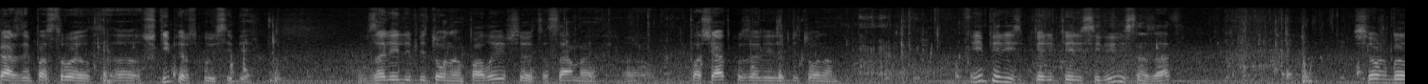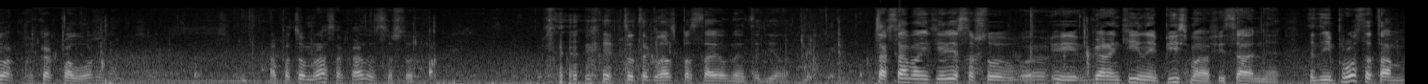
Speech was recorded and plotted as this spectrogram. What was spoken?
каждый построил э, шкиперскую себе, залили бетоном полы, все это самое, э, площадку залили бетоном и пере- пере- переселились назад. Все же было как положено. А потом раз оказывается, что кто-то глаз поставил на это дело. Так самое интересное, что э, и гарантийные письма официальные, это не просто там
